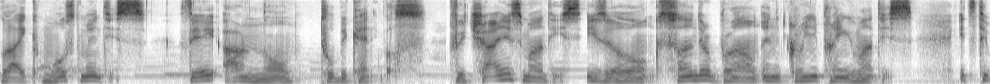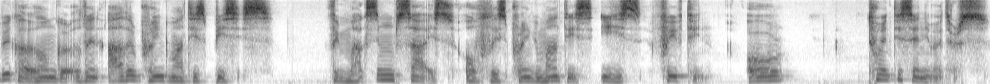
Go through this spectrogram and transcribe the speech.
Like most mantis, they are known to be cannibals. The Chinese mantis is a long, slender brown and green praying mantis. It's typically longer than other praying mantis species. The maximum size of this praying mantis is 15 or 20 centimeters.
